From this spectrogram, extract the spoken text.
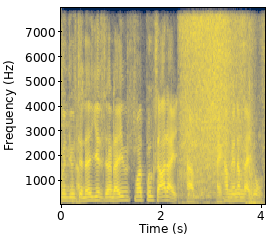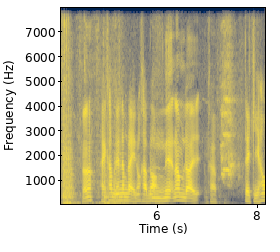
มันอยู่ครับจะได้ยินจังไดมาปรึกษาได้ครับให้คำแนะนำได้ลุงฮะให้คำแนะนำได้เนาะครับอืเนาะมแนะนำได้ครับ แต่กี้เฮา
